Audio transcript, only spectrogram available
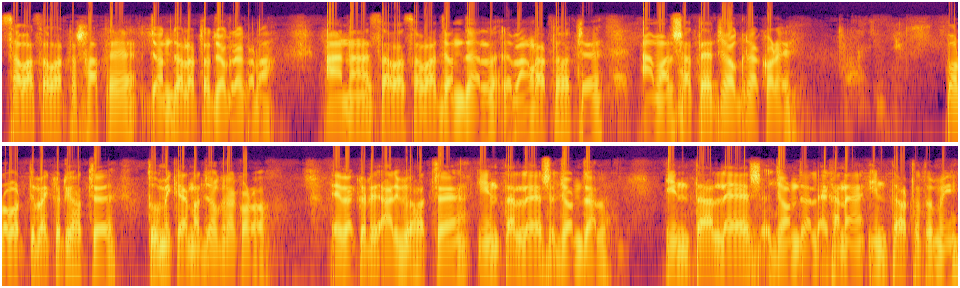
সাওয়া সাওয়া অর্থ সাথে, জঞ্জাল অর্থ ঝগড়া করা। আনা সাওয়া সাওয়া জঞ্জাল বাংলা অর্থ হচ্ছে আমার সাথে ঝগড়া করে। পরবর্তী বাক্যটি হচ্ছে, তুমি কেন ঝগড়া করো? এই বাক্যটি আরবি হচ্ছে, ইনতা লেশ জঞ্জাল। ইনতা লেশ জঞ্জাল। এখানে ইনতা অর্থ তুমি,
